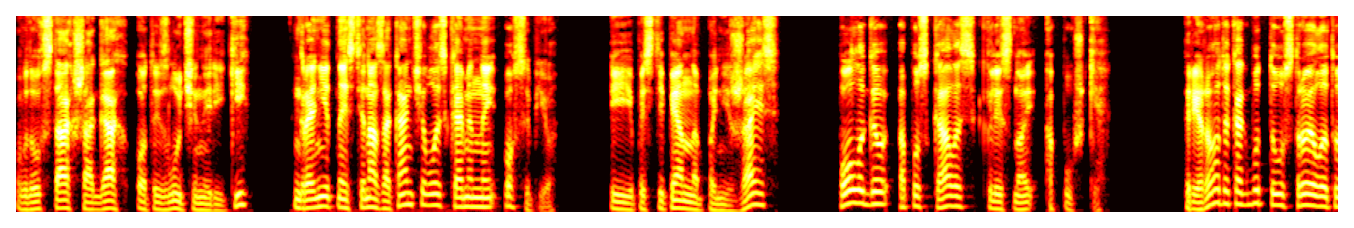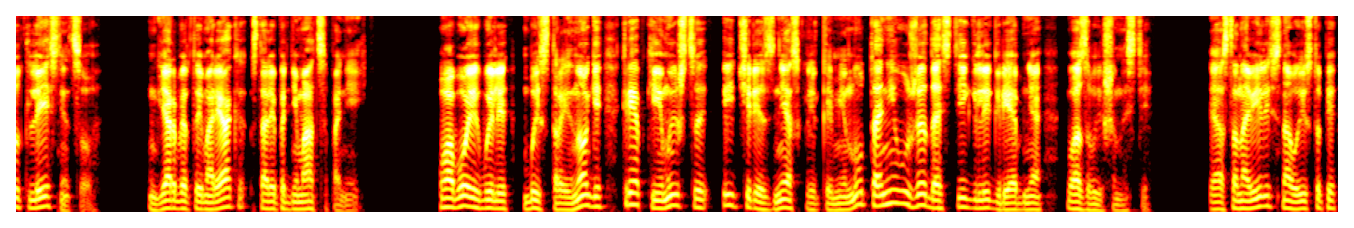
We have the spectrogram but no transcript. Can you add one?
В двухстах шагах от излученной реки гранитная стена заканчивалась каменной осыпью, и, постепенно понижаясь, полога опускалась к лесной опушке. Природа как будто устроила тут лестницу. Герберт и моряк стали подниматься по ней. У обоих были быстрые ноги, крепкие мышцы, и через несколько минут они уже достигли гребня возвышенности и остановились на выступе,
